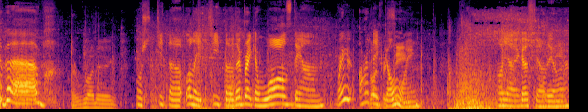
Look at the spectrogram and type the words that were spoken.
Kabam! They're running. Oh, Chito, ole, Chito, they're breaking walls down. Where are Going they for C. going? Oh yeah, I guess yeah, they are.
